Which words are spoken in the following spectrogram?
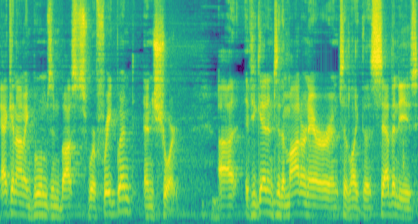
economic booms and busts were frequent and short. Uh, if you get into the modern era, into like the 70s,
